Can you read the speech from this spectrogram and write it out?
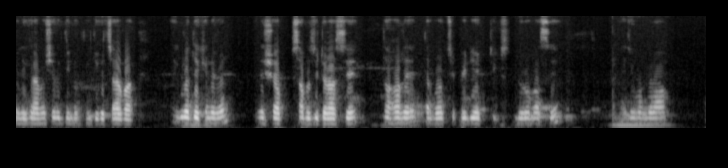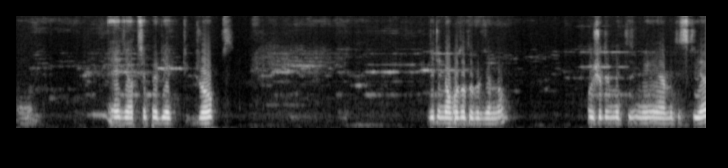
মিলিগ্রাম হিসেবে দিনে তিন থেকে চারবার। এগুলো দেখে নেবেন যে সব সাবজিটার আছে। তাহলে তারপর হচ্ছে পেডিয়াট্রিক্স ড্রপ আছে। এই যে বন্ধুরা এই যে হচ্ছে পেডিয়াট্রিক ড্রপস, যেটি নবজাতকের জন্য। ঔষধের মৃত্যু মিথস্ক্রিয়া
